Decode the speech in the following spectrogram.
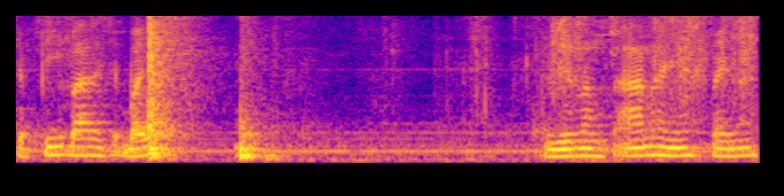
ជា2បើជា3យើងឡើងស្អាតហើយញ៉ាពេលហ្នឹង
